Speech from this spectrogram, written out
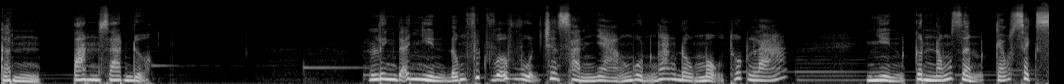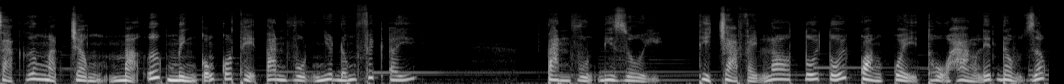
cần tan ra được. Linh đã nhìn đống phích vỡ vụn trên sàn nhà ngổn ngang đầu mậu thuốc lá. Nhìn cơn nóng giận kéo sạch sạc gương mặt chồng mà ước mình cũng có thể tan vụn như đống phích ấy. Tan vụn đi rồi thì chả phải lo tối tối quàng quẩy thổ hàng lên đầu dốc.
